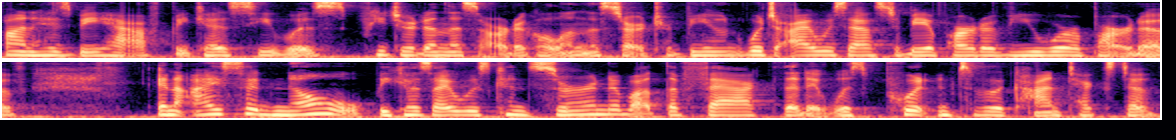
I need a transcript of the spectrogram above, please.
on his behalf because he was featured in this article in the Star Tribune, which I was asked to be a part of, you were a part of. And I said no because I was concerned about the fact that it was put into the context of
